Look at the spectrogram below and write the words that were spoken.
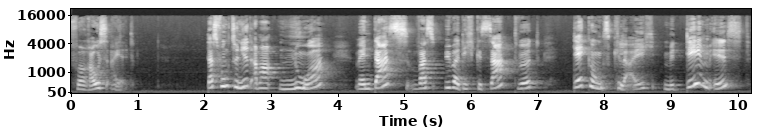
vorauseilt. Das funktioniert aber nur, wenn das, was über dich gesagt wird, deckungsgleich mit dem ist,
